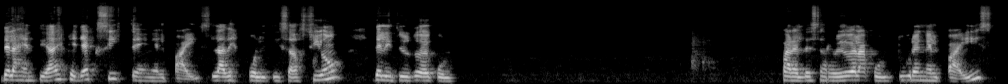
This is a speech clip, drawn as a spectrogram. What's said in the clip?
de las entidades que ya existen en el país, la despolitización del Instituto de Cultura para el desarrollo de la cultura en el país,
